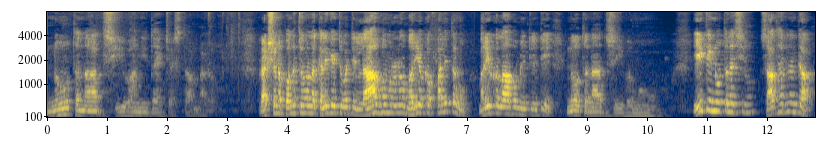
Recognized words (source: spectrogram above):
నూతన జీవాన్ని దయచేస్తా ఉన్నాడు. రక్షణ పొందటం వల్ల కలిగేటువంటి లాభములలో మరి యొక్క ఫలితము మరి యొక్క లాభం ఏంటంటే నూతన జీవము. ఏంటి నూతన జీవం? సాధారణంగా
